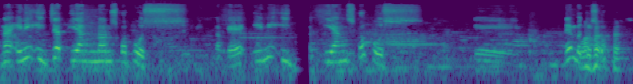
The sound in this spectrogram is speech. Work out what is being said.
Nah, ini ijet yang non Scopus. Oke, ini ijet yang Scopus. Oke. Ini betul Scopus.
